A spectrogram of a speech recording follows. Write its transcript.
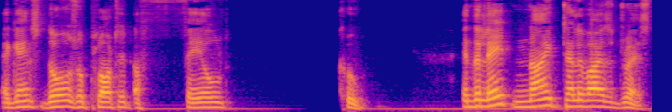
against those who plotted a failed coup. In the late-night televised address,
